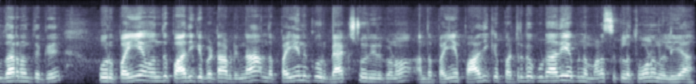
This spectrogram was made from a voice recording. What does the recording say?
உதாரணத்துக்கு ஒரு பையன் வந்து பாதிக்கப்பட்டான் அப்படின்னா அந்த பையனுக்கு ஒரு பேக் ஸ்டோரி இருக்கணும். அந்த பையன் பாதிக்கப்பட்டிருக்கக்கூடாதே அப்படின்னு மனசுக்குள்ளே தோணணும் இல்லையா?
